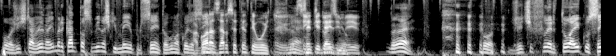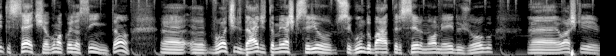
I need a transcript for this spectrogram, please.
Pô, a gente tá vendo aí, o mercado tá subindo acho que meio por cento, alguma coisa Agora assim. Agora 0,78, é, é. 110 mil. É, Pô, a gente flertou aí com 107, alguma coisa assim. Então, é, é, volatilidade também acho que seria o segundo barra terceiro nome aí do jogo. É, eu acho que,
